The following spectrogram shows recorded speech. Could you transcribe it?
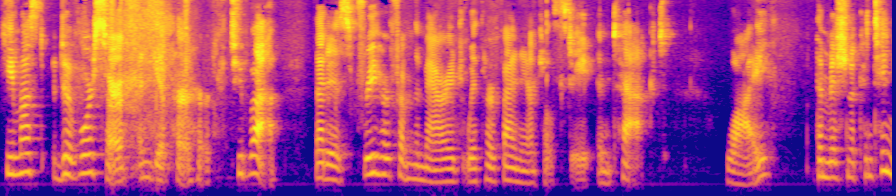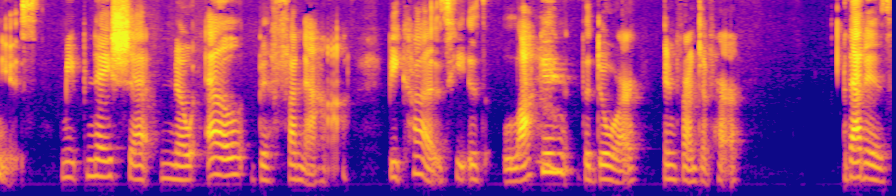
he must divorce her and give her her ketubah, that is, free her from the marriage with her financial state intact. Why? The Mishnah continues, Mipnei noel bifaneha, because he is locking the door in front of her. That is,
